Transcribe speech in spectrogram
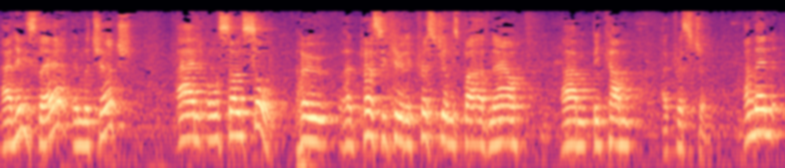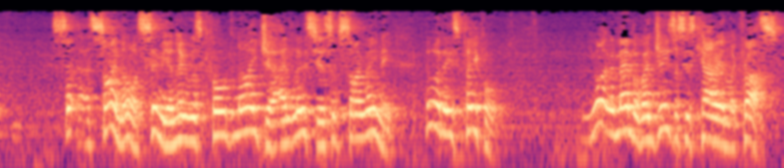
and he's there in the church, and also Saul, who had persecuted Christians but had now um, become a Christian. And then Uh, Simon or Simeon, who was called Niger, and Lucius of Cyrene. Who are these people? You might remember when Jesus is carrying the cross,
